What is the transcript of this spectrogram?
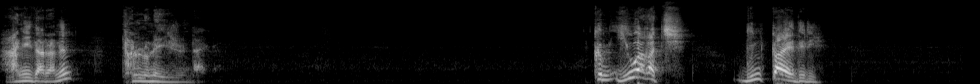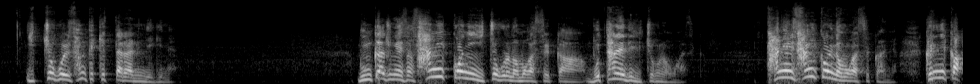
아니다라는 결론에 이르른다. 그럼 이와 같이 문과 애들이 이쪽을 선택했다라는 얘기는 문과 중에서 상위권이 이쪽으로 넘어갔을까? 못한 애들이 이쪽으로 넘어갔을까? 당연히 상위권이 넘어갔을 거 아니야. 그러니까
